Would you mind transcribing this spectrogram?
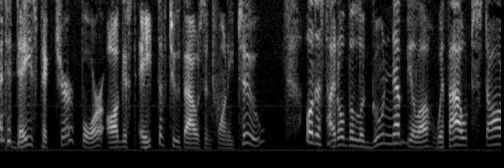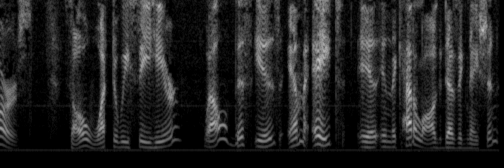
And today's picture for August 8th of 2022. Well, it is titled the Lagoon Nebula without stars. So what do we see here? Well, this is M8 in the catalog designation,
